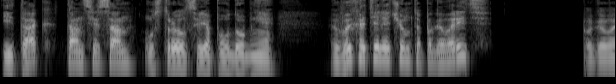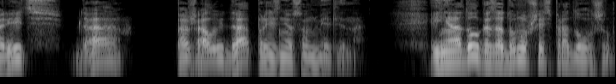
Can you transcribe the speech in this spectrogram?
«Итак, Танси-сан», — устроился я поудобнее, — «вы хотели о чем-то поговорить?» «Поговорить? Да. Пожалуй, да», — произнес он медленно. И, ненадолго задумавшись, продолжил.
